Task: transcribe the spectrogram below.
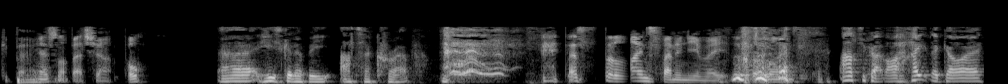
Good bet. Yeah, it's not a bad shout. Paul? uh, he's going to be utter crap. That's the Lions fan in you, mate. That's the Lions. crap. I hate the guy.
